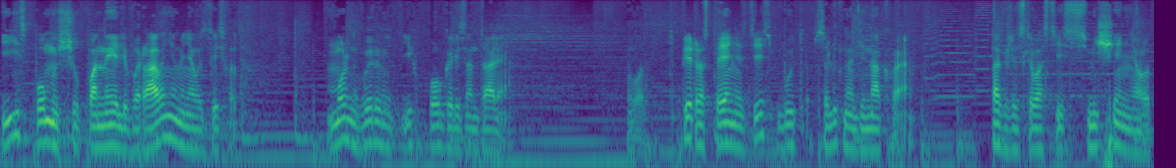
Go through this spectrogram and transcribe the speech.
И с помощью панели выравнивания вот здесь вот можно выровнять их по горизонтали. Вот. Теперь расстояние здесь будет абсолютно одинаковое. Также, если у вас есть смещение вот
